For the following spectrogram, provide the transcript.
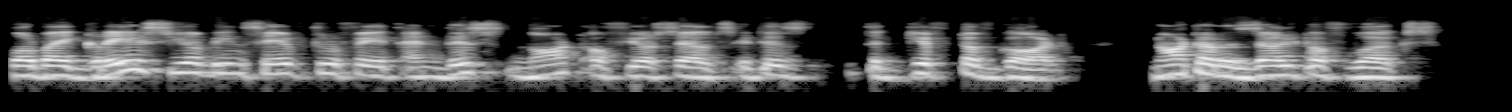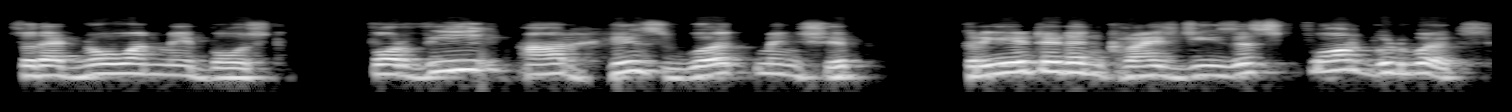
for by grace you have been saved through faith, and this not of yourselves. It is the gift of God, not a result of works, so that no one may boast. For we are his workmanship, created in Christ Jesus for good works,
